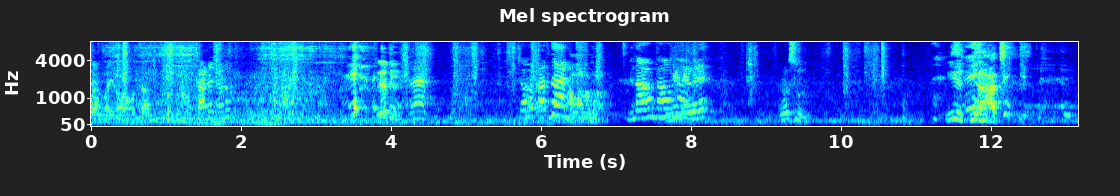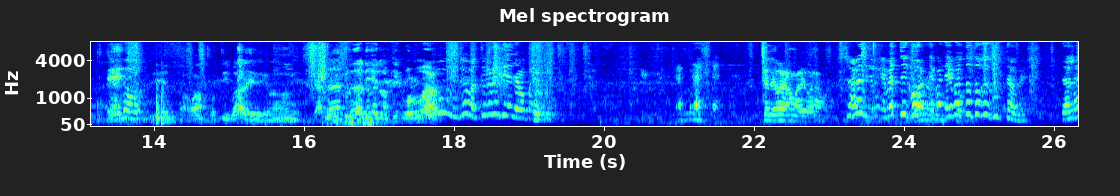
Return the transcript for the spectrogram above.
চল ভাই আমার কাটো কাটো রেডি চলো কাদান আমার। আমার নাও নাও। নেবে রসুন। ইয়ে পেঁয়াজ এই। বাবা প্রতিবার হেরে গেলাম আমি। চলো। দাঁড়িয়ে গেলাম কি করব আর? করে দিয়ে যাব পায়ে। এবার আমার এবার এবার তুই এবার এবার তো তোকে ঘুরতে হবে। তাহলে?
